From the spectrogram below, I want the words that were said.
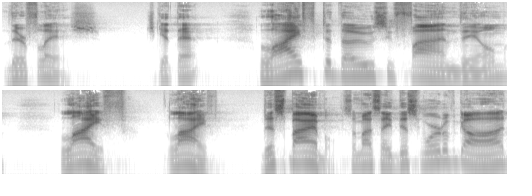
their flesh. Did you get that? Life to those who find them. Life, life. This Bible, somebody say, this Word of God,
